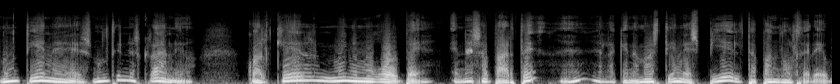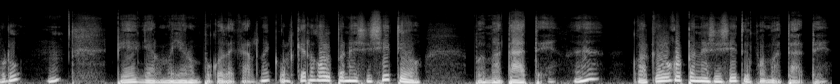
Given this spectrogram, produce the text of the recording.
no tienes no tienes cráneo cualquier mínimo golpe en esa parte ¿eh? en la que nada más tienes piel tapando el cerebro ¿eh? piel y a lo mejor un poco de carne cualquier golpe en ese sitio pues matate ¿eh? cualquier golpe en ese sitio pues matate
